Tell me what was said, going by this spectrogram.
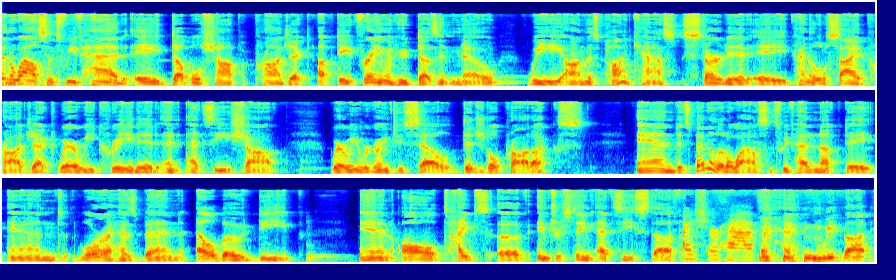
been a while since we've had a double shop project update. For anyone who doesn't know, we on this podcast started a kind of little side project where we created an Etsy shop where we were going to sell digital products. And it's been a little while since we've had an update, and Laura has been elbow deep in all types of interesting Etsy stuff. I sure have. and we thought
